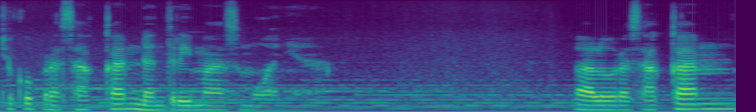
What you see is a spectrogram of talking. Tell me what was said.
cukup rasakan dan terima semuanya. Lalu rasakan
